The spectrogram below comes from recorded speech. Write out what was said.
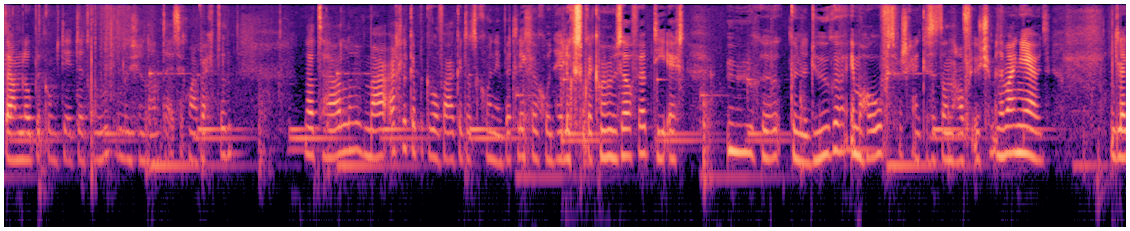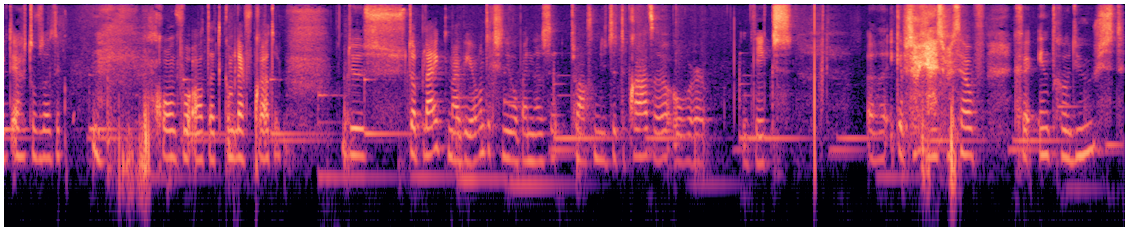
Daarom loop ik ook de hele tijd rond om de gênantheid zeg maar weg te laten halen. Maar eigenlijk heb ik wel vaker dat ik gewoon in bed lig en gewoon hele gesprekken met mezelf heb. Die echt uren kunnen duren in mijn hoofd. Waarschijnlijk is het dan een half uurtje, maar dat maakt niet uit. Het lijkt echt of dat ik gewoon voor altijd kan blijven praten. Dus dat blijkt maar weer, want ik zit nu al bijna 12 minuten te praten over niks. Uh, ik heb zojuist mezelf geïntroduceerd.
